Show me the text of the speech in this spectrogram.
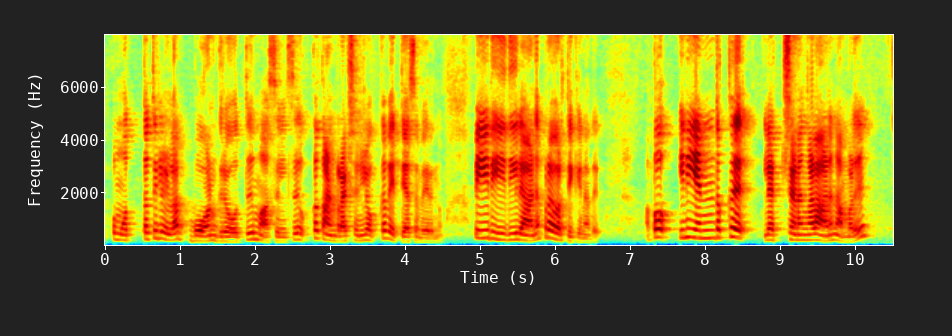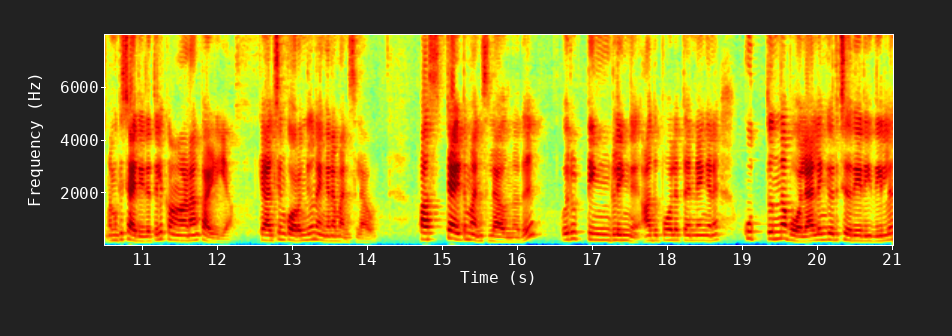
അപ്പോൾ മൊത്തത്തിലുള്ള ബോൺ ഗ്രോത്ത് മസിൽസ് ഒക്കെ കൺട്രാക്ഷനിലൊക്കെ വ്യത്യാസം വരുന്നു. അപ്പോൾ ഈ രീതിയിലാണ് പ്രവർത്തിക്കുന്നത്. അപ്പോൾ ഇനി എന്തൊക്കെ ലക്ഷണങ്ങളാണ് നമ്മൾ നമുക്ക് ശരീരത്തിൽ കാണാൻ കഴിയുക? കാൽഷ്യം കുറഞ്ഞു എന്ന് എങ്ങനെ മനസ്സിലാവും? ഫസ്റ്റായിട്ട് മനസ്സിലാവുന്നത് ഒരു ടിംഗ്ലിങ് അതുപോലെ തന്നെ ഇങ്ങനെ കുത്തുന്ന പോലെ അല്ലെങ്കിൽ ഒരു ചെറിയ രീതിയിലുള്ള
